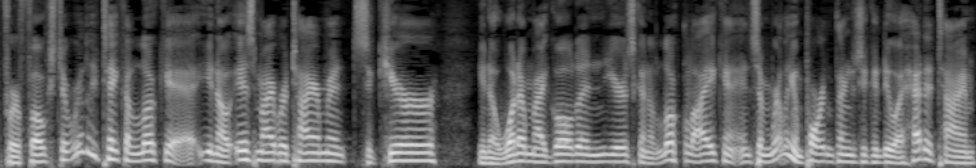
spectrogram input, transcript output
for folks to really take a look at, you know, is my retirement secure? You know, what are my golden years going to look like? And, and some really important things you can do ahead of time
